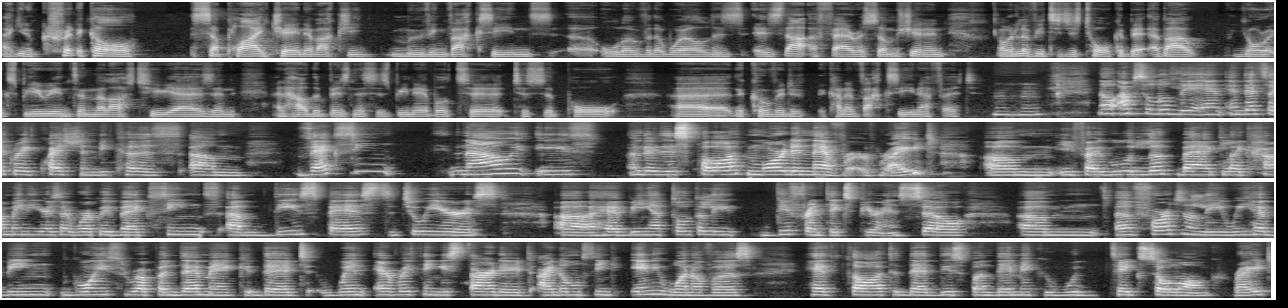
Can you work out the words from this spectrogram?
uh, you know critical supply chain of actually moving vaccines uh, all over the world. Is is that a fair assumption? And I would love you to just talk a bit about your experience in the last two years and and how the business has been able to to support uh, the COVID kind of vaccine effort? Mm-hmm. No, absolutely, and and that's a great question because um, vaccine now is under the spot more than ever, right? Um, if I would look back, like how many years I work with vaccines, um, these past two years uh, have been a totally different experience. So um, unfortunately, we have been going through a pandemic that when everything started, I don't think any one of us had thought that this pandemic would take so long, right?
